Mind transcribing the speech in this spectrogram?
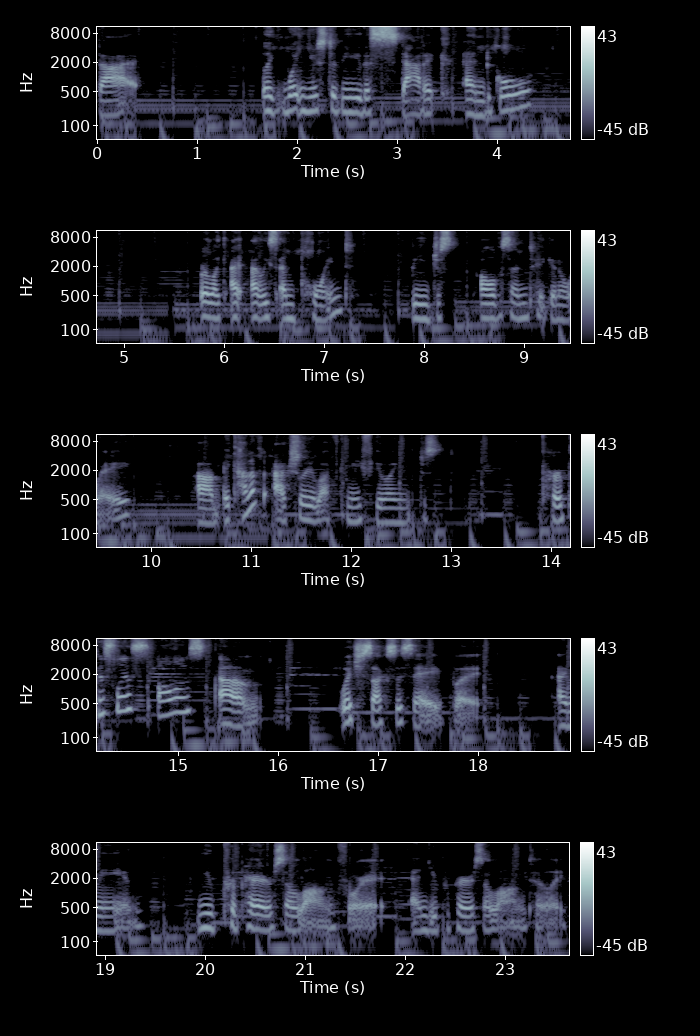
that, like what used to be the static end goal, or like at, at least end point, be just all of a sudden taken away, um, it kind of actually left me feeling just purposeless almost, um, which sucks to say, but I mean, you prepare so long for it and you prepare so long to like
